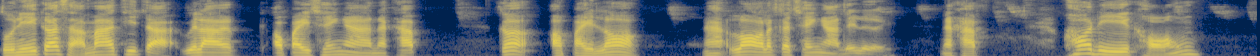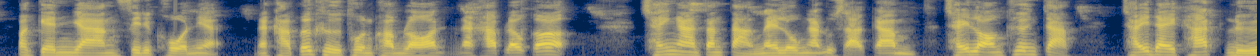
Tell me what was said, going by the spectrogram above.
ตัวนี้ก็สามารถที่จะเวลาเอาไปใช้งานนะครับ ก็เอาไปลอกนะฮะลอกแล้วก็ใช้งานได้เลยนะครับ ข้อดีของประเก็นยางซิลิโคนเนี่ยนะครับ ก็คือทนความร้อนนะครับ แล้วก็ใช้งานต่างๆ ในโรงงานอุตสาหกรรม ใช้รองเครื่องจักรใช้ไดคัตหรือ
